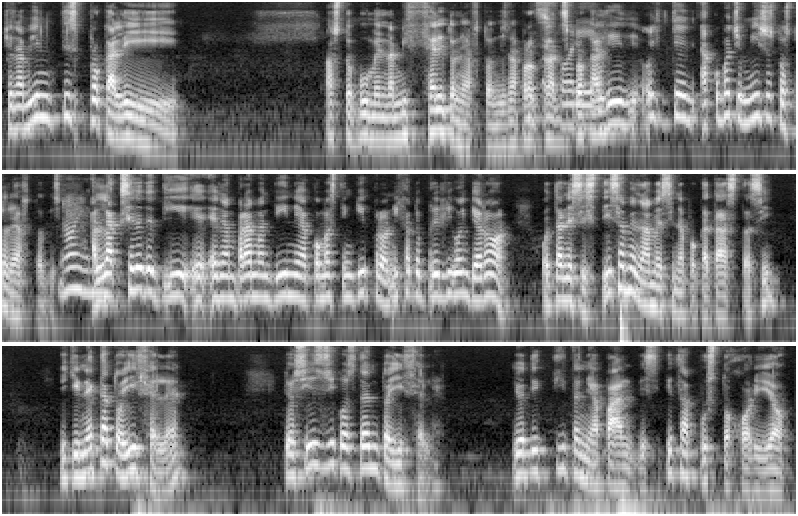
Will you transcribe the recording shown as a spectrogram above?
και να μην της προκαλεί ας το πούμε, να μην θέλει τον εαυτό της, να, προ... να της προκαλεί, όχι, και, ακόμα και μίσος προς τον εαυτό της. Ναι. Αλλά ξέρετε τι, ε, ένα πράγμα τι είναι ακόμα στην Κύπρο. Είχα το πριν λίγο καιρό. Όταν συστήσαμε άμεση αποκατάσταση, η γυναίκα το ήθελε και ο σύζυγος δεν το ήθελε. Διότι τι ήταν η απάντηση, τι θα πού στο χωριό.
